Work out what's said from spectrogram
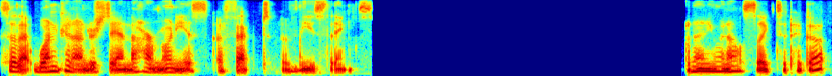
so that one can understand the harmonious effect of these things. Would anyone else like to pick up?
